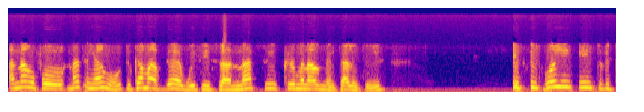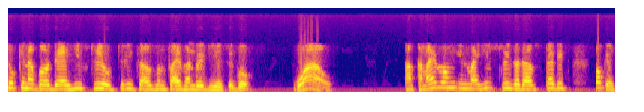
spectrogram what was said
And now for Netanyahu to come up there with his uh, Nazi criminal mentality, it is going in to be talking about their history of 3,500 years ago. Wow. Am, am I wrong in my history that I've studied? Okay,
